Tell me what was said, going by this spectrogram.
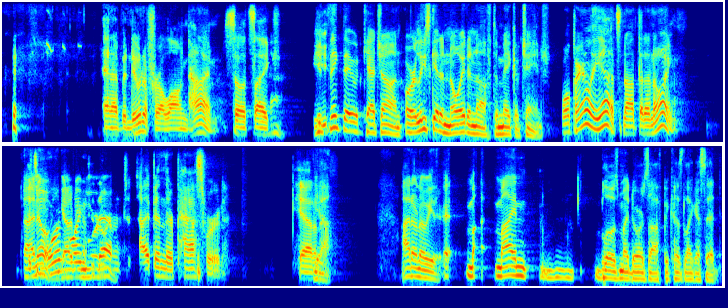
and I've been doing it for a long time. So it's like, Yeah. You'd you- think they would catch on, or at least get annoyed enough to make a change. well, apparently, yeah, it's not that annoying. I It's know. more you gotta be annoying more to them to type in their password. Yeah, I don't Yeah. know. I don't know either. Uh, Mine blows my doors off because, like I said,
